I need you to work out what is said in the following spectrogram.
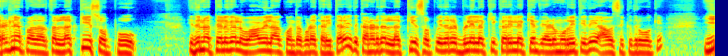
ಎರಡನೇ ಪದಾರ್ಥ ಲಕ್ಕಿ ಸೊಪ್ಪು. ಇದನ್ನು ತೆಲುಗಲ್ಲಿ ವಾವಿಲ್ ಹಾಕು ಅಂತ ಕೂಡ ಕರೀತಾರೆ. ಇದು ಕನ್ನಡದಲ್ಲಿ ಲಕ್ಕಿ ಸೊಪ್ಪು, ಇದರಲ್ಲಿ ಬಿಳಿ ಲಕ್ಕಿ, ಕರಿ ಲಕ್ಕಿ ಅಂತ ಎರಡು, ಮೂರು ರೀತಿ ಇದೆ. ಯಾವ ಸಿಕ್ಕಿದ್ರು ಓಕೆ. ಈ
